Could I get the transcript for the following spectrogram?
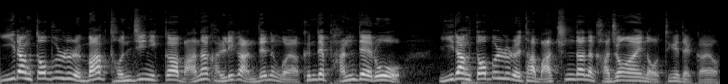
E랑 W를 막 던지니까 만화 관리가 안 되는 거야. 근데 반대로 E랑 W를 다 맞춘다는 가정하에는 어떻게 될까요?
